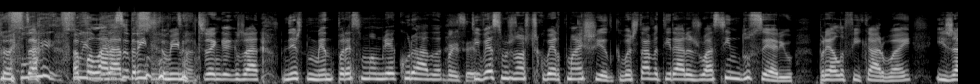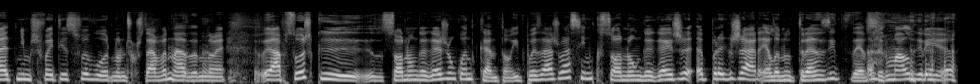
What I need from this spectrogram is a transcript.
não é? Está a falar há 30 absoluta. minutos sem gaguejar. Neste momento parece uma mulher curada. Pois é. Tivéssemos nós descoberto mais cedo que bastava tirar a Joacine do sério para ela ficar bem e já lhe tínhamos feito esse favor, não nos custava nada, não é? Há pessoas que só não gaguejam quando cantam e depois há a Joacine que só não gagueja a praguejar. Ela no trânsito deve ser uma alegria.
